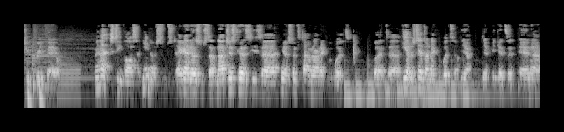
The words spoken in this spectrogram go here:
to prevail. I mean, that Steve Lawson, he knows some stuff. That guy knows some stuff, not just because he's, uh, you know, spends time in our neck of the woods, but, uh, He understands our neck of the woods, though. yeah, yeah, he gets it. And, uh,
